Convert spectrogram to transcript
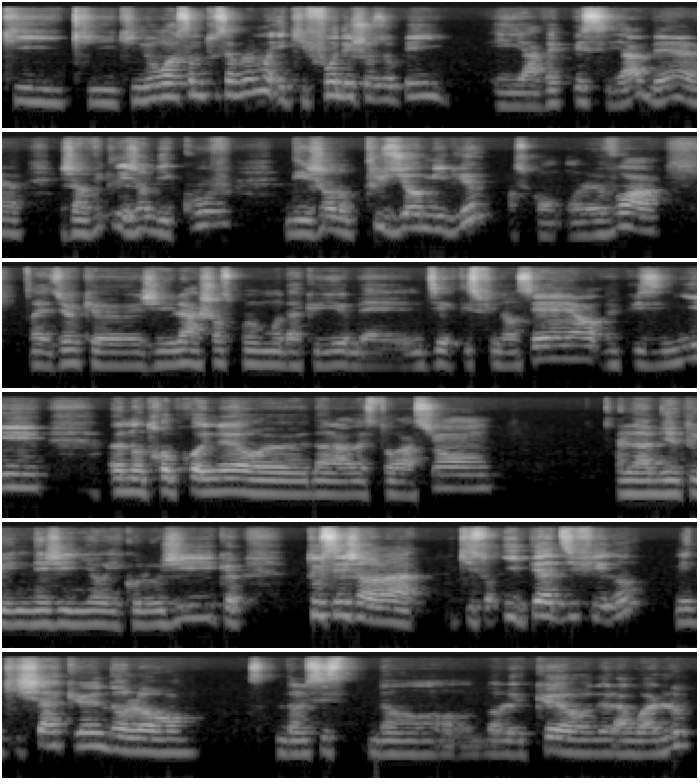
qui, qui, nous ressemblent tout simplement et qui font des choses au pays. Et avec PCA, ben, j'ai envie que les gens découvrent des gens dans plusieurs milieux, parce qu'on le voit. Hein. C'est-à-dire que j'ai eu la chance pour le moment d'accueillir ben, une directrice financière, un cuisinier, un entrepreneur euh, dans la restauration, là bientôt une ingénieure écologique, tous ces gens-là qui sont hyper différents, mais qui chacun dans leur dans le, dans le cœur de la Guadeloupe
